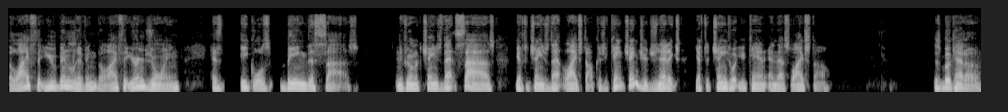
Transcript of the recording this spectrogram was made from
The life that you've been living, the life that you're enjoying, has equals being this size. And if you want to change that size, you have to change that lifestyle because you can't change your genetics. You have to change what you can, and that's lifestyle. This book had a,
